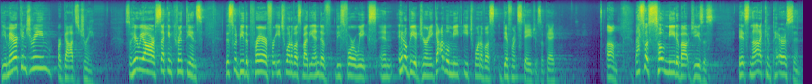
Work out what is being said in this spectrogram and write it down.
The American dream or God's dream? So here we are, Second Corinthians this would be the prayer for each one of us by the end of these four weeks. And it'll be a journey. God will meet each one of us different stages, okay? Um, that's what's so neat about Jesus. It's not a comparison,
